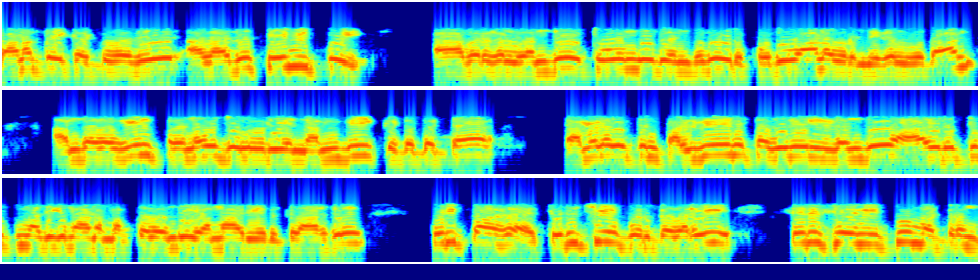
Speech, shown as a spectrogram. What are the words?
பணத்தை கட்டுவது அல்லது சேமிப்பு அவர்கள் வந்து துவங்குவது என்பது ஒரு பொதுவான ஒரு நிகழ்வுதான். அந்த வகையில் பிரணவ் ஜுவல்லரியை நம்பி கிட்டத்தட்ட தமிழகத்தின் பல்வேறு பகுதிகளிலிருந்து ஆயிரத்துக்கும் அதிகமான மக்கள் வந்து ஏமாறி இருக்கிறார்கள். குறிப்பாக திருச்சியை பொறுத்தவரை சிறு சேமிப்பு மற்றும்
